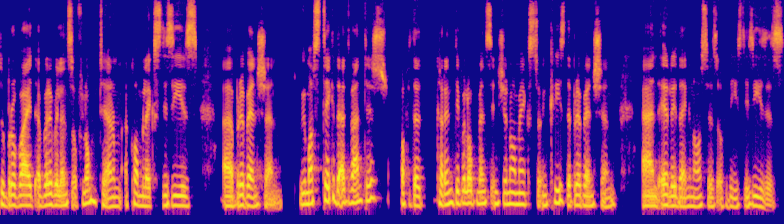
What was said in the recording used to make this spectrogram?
to provide a prevalence of long-term complex disease uh, prevention. We must take the advantage of the current developments in genomics to increase the prevention and early diagnosis of these diseases.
